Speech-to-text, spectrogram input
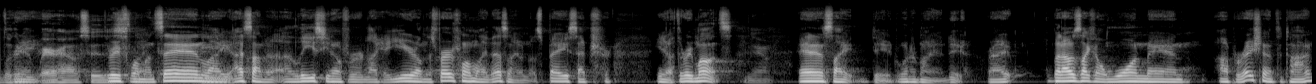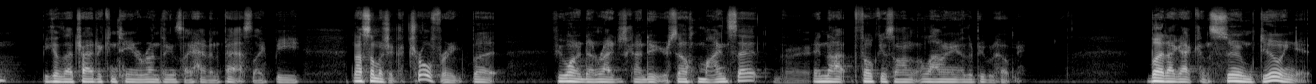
Looking three- at warehouses. three, four months in. Mm. Like I signed a, a lease, you know, for like a year on this first one. I'm like, that's not even no space after, you know, three months. Yeah. And it's like, dude, what am I gonna do? Right. But I was like a one man operation at the time because I tried to continue to run things like I have in the past, like be not so much a control freak, but if you want it done right, just kind of do it yourself mindset Right. and not focus on allowing other people to help me. But I got consumed doing it.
